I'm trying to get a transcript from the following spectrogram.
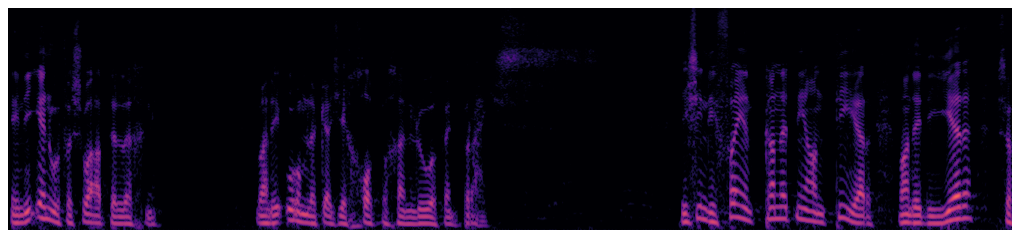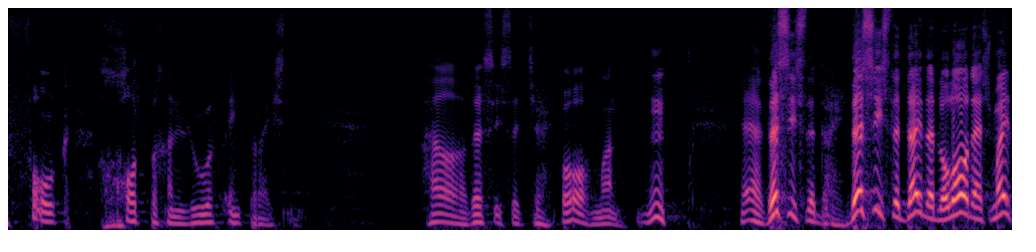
En die een hoef 'n swaard te lig nie. Want die oomblik as jy God begin loof en prys. Jy sien die vyand kan dit nie hanteer want dit die Here se volk God begin loof en prys nie. Oh, this is the day. Oh man. Hmm. Yeah, this is the day. This is the day that the Lord has made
